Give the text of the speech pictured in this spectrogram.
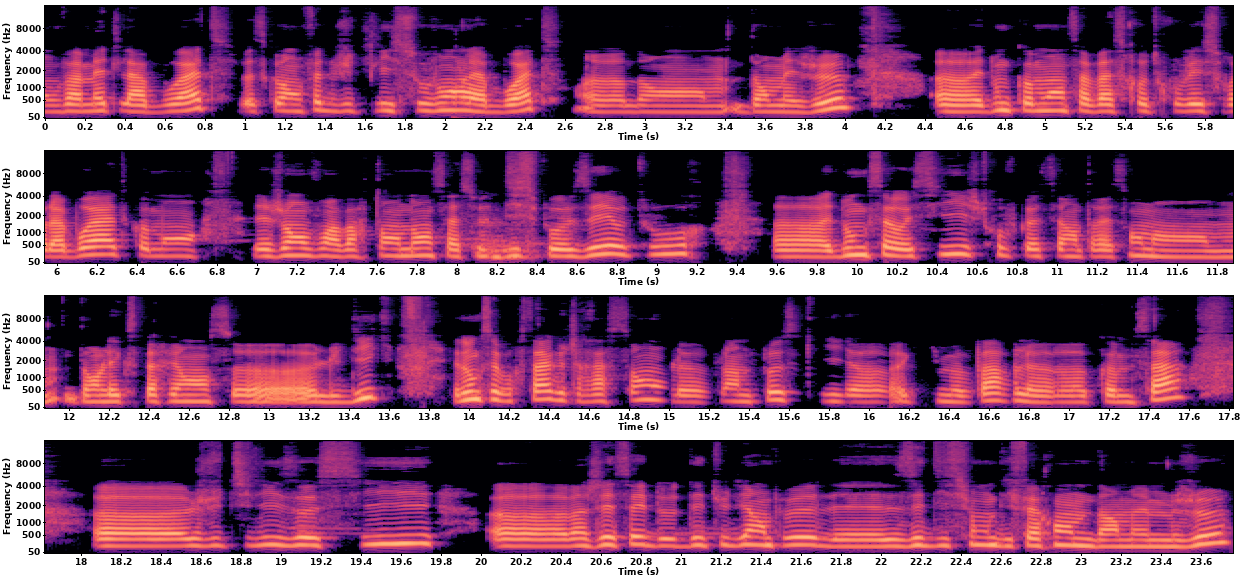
on va mettre la boîte, parce qu'en fait j'utilise souvent la boîte dans, dans mes jeux, et donc comment ça va se retrouver sur la boîte, comment les gens vont avoir tendance à se mmh disposer autour? donc ça aussi, je trouve que c'est intéressant dans, dans l'expérience ludique. Et donc c'est pour ça que je rassemble plein de choses qui, qui me parlent comme ça. J'utilise aussi, ben, j'essaye d'étudier un peu les éditions différentes d'un même jeu.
